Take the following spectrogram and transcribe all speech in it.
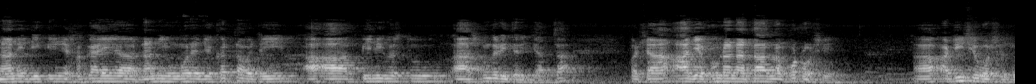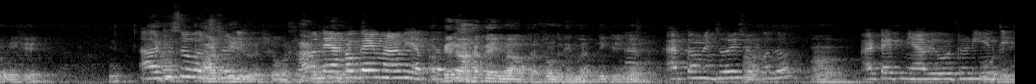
નાની દીકરીને હગાઈ નાની ઉંમરે જે કરતા હોય તો એ આ આ પેલી વસ્તુ આ સુંદરી તરીકે આપતા. પછી આ જે હુંડાના તારના ફોટો છે અઢીસો વર્ષ જૂની છે. અઢીસો વર્ષ અને હગાઈમાં આવી આપતા પેલા હગાઈમાં આવતા સુંદરીમાં દીકરીને આ તમે જોઈ શકો છો. આ ટાઈપની આવી ઓઢણી હતી.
